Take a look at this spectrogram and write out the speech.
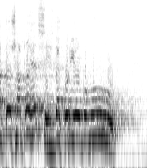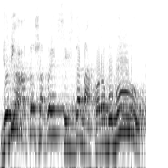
আঁটো সাঁটো হয়ে সিজদা করিও বুবু। যদি আঁটো সাঁটো হয়ে সিজদা না করো বুবু,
